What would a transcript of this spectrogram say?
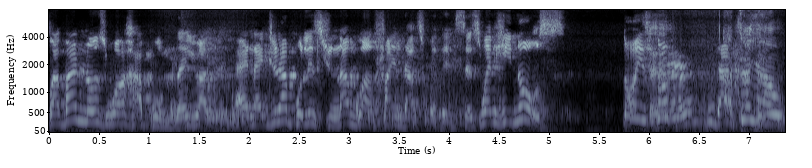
Baba knows what happened. Then you are, uh, Nigerian police should not go and find out for themselves when he knows. No, it's not I that. tell you,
